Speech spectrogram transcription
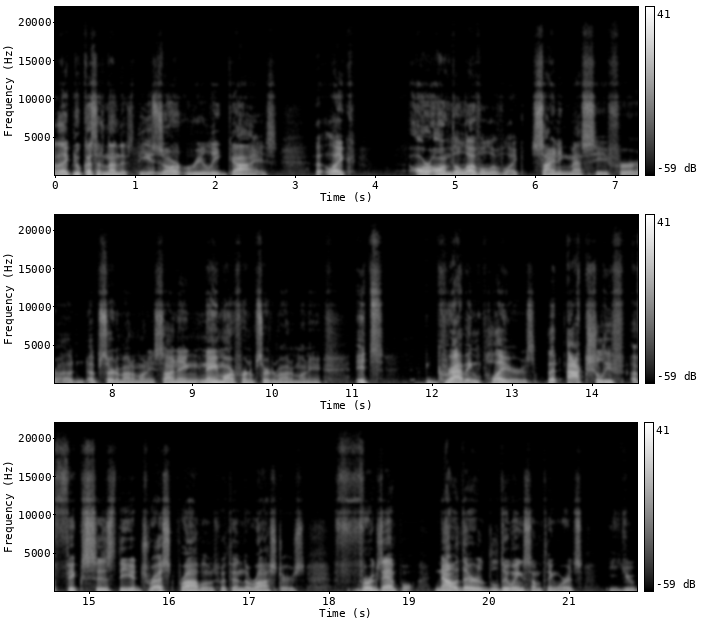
like Lucas Hernandez. These aren't really guys that like are on the level of like signing Messi for an absurd amount of money, signing Neymar for an absurd amount of money. It's grabbing players that actually f- uh, fixes the addressed problems within the rosters. F- for example, now they're doing something where it's you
